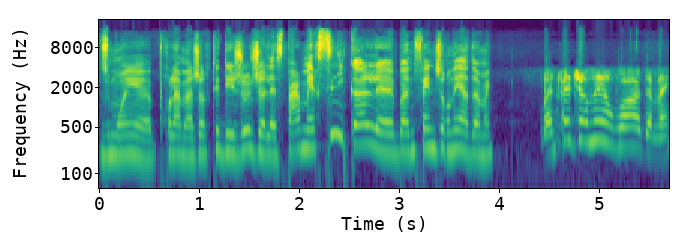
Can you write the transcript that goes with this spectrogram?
du moins euh, pour la majorité des juges je l'espère. Merci Nicole, bonne fin de journée. À demain. Bonne fin de journée, au revoir, à demain.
